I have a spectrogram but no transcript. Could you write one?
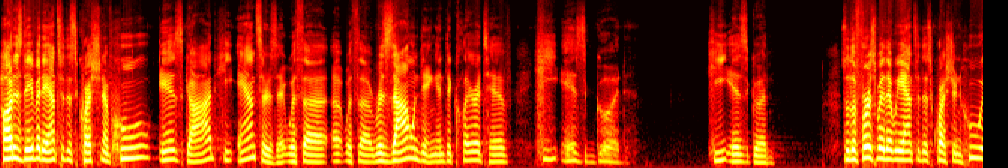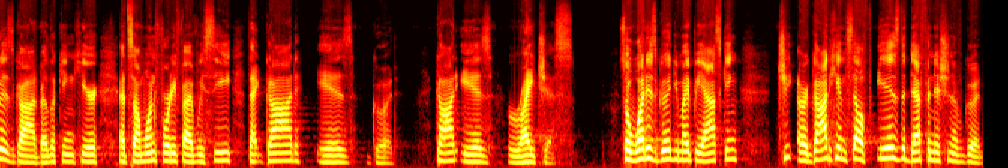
How does David answer this question of who is God? He answers it with a, a, with a resounding and declarative, He is good. He is good. So, the first way that we answer this question, who is God, by looking here at Psalm 145, we see that God is good. God is righteous. So, what is good, you might be asking? God Himself is the definition of good.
